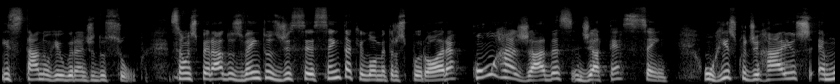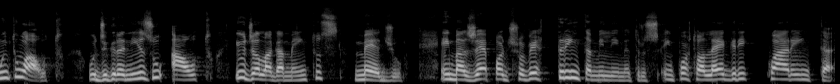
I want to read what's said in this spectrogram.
está no Rio Grande do Sul. São esperados ventos de 60 km por hora, com rajadas de até 100. O risco de raios é muito alto o de granizo alto e o de alagamentos médio. Em Bagé pode chover 30 milímetros, em Porto Alegre 40,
